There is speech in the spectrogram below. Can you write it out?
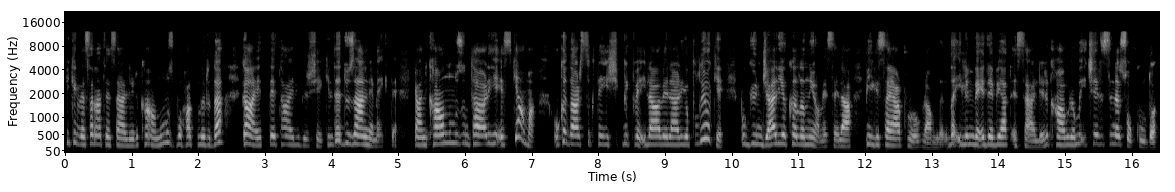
Fikir ve sanat eserleri kanunumuz bu hakları da gayet detaylı bir şekilde düzenlemekte. Yani kanunumuzun tarihi eski ama o kadar sık değişiklik ve ilaveler yapılıyor ki bu güncel yakalanıyor. Mesela bilgisayar programları da ilim ve edebiyat eserleri kavramı içerisine sokuldu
